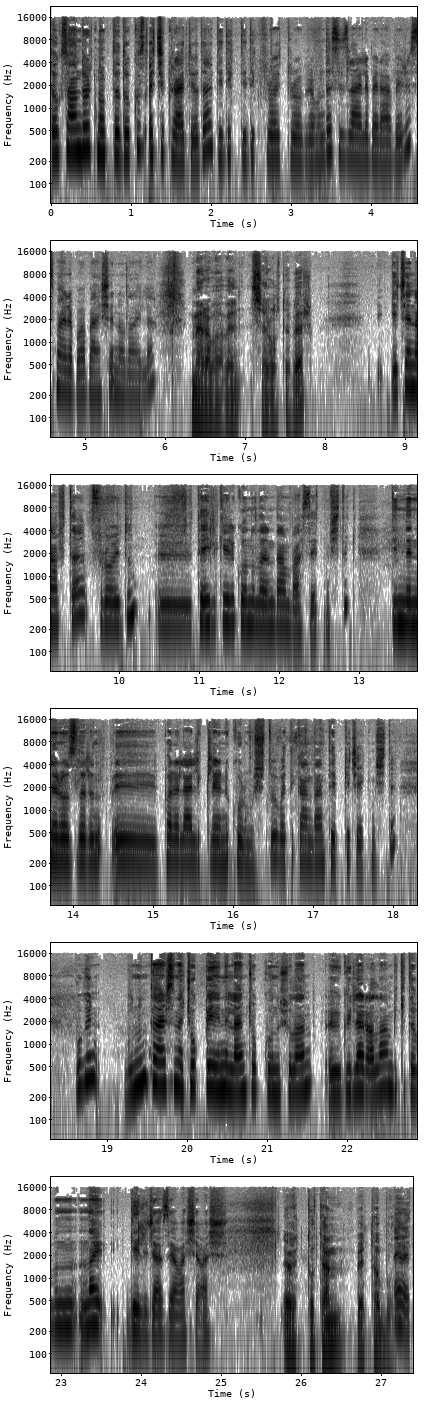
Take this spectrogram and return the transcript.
...94.9 Açık Radyo'da Didik Didik Freud programında sizlerle beraberiz. Merhaba ben Şenolay'la. Merhaba ben Serol Teber. Geçen hafta Freud'un e, tehlikeli konularından bahsetmiştik. Dinle nörozların e, paralelliklerini kurmuştu. Vatikan'dan tepki çekmişti. Bugün bunun tersine çok beğenilen, çok konuşulan, övgüler alan bir kitabına geleceğiz yavaş yavaş. Evet, Totem ve Tabu. Evet,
